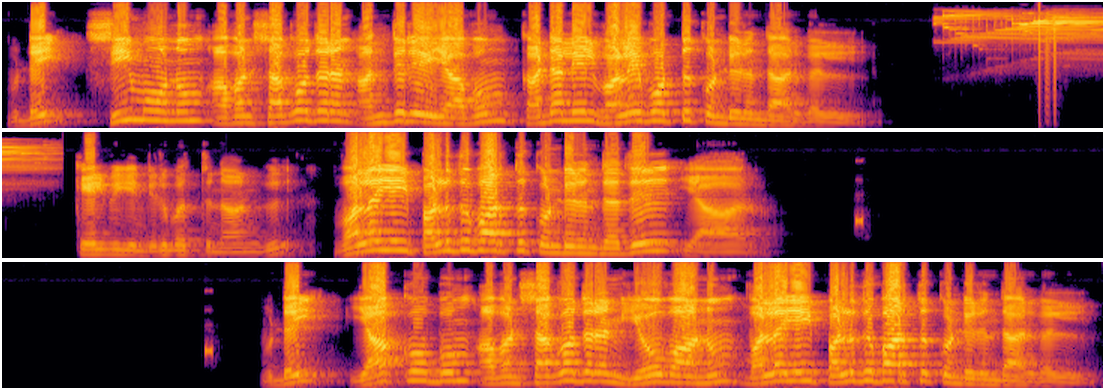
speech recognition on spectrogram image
விடை சீமோனும் அவன் சகோதரன் அந்திரேயாவும் கடலில் வலை போட்டு கொண்டிருந்தார்கள். கேள்வி எண் இருபத்தி நான்கு. வலையை பழுது பார்த்து கொண்டிருந்தது யார்? விடை யாக்கோபும் அவன் சகோதரன் யோவானும் வலையை பழுது பார்த்து கொண்டிருந்தார்கள்.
